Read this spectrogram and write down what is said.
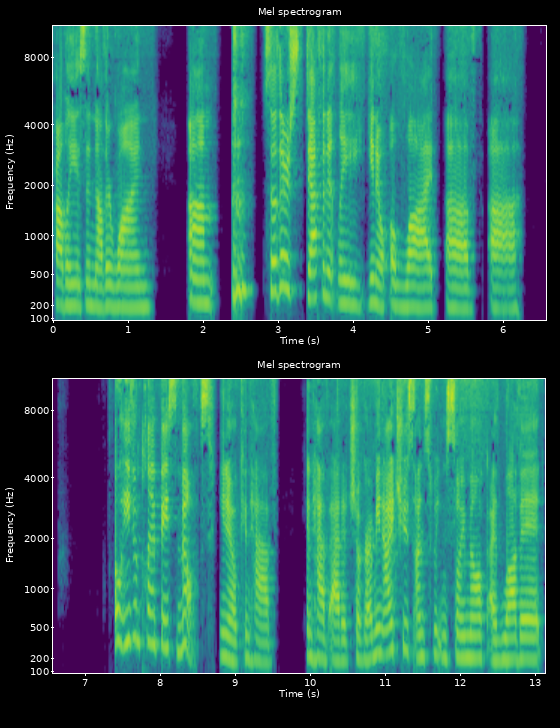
probably is another one. Um, so there's definitely, you know, a lot of, uh, oh, even plant based milks, you know, can have can have added sugar. I mean, I choose unsweetened soy milk. I love it.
